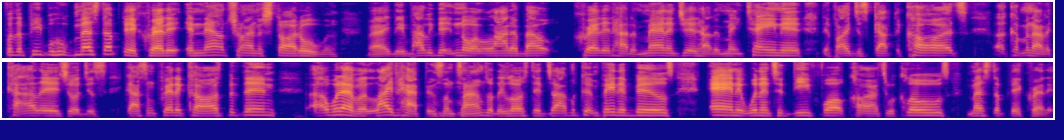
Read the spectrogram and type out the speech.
for the people who've messed up their credit and now trying to start over. Right? They probably didn't know a lot about credit, how to manage it, how to maintain it. They probably just got the cards uh, coming out of college or just got some credit cards, but then uh, whatever life happens sometimes, or they lost their job and couldn't pay their bills, and it went into default. Cards were closed, messed up their credit.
